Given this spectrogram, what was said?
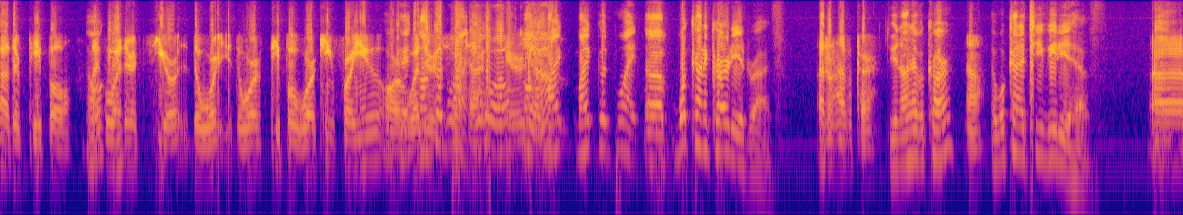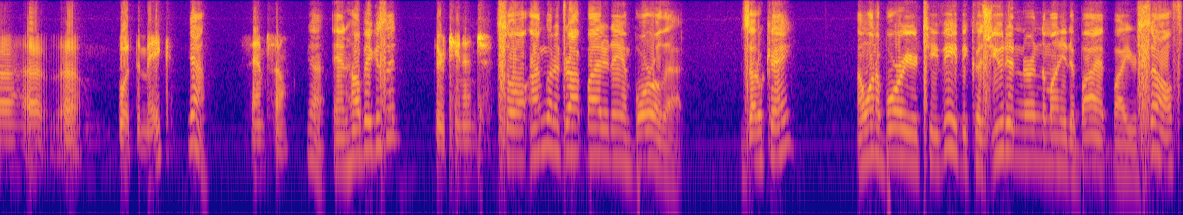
other people. Like Okay. whether it's your the work the work people working for you or okay, whether no, good it's point. the Good- taxpayers. oh, yeah. Mike, Mike, good point. Uh, what kind of car do you drive? I don't have a car. Do you not have a car? No. Uh, what kind of TV do you have? Uh, uh, uh what the make? Yeah. Samsung, Yeah. And how big is it? 13 inch. So I'm going to drop by today and borrow that. Is that okay? I want to borrow your TV because you didn't earn the money to buy it by yourself.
